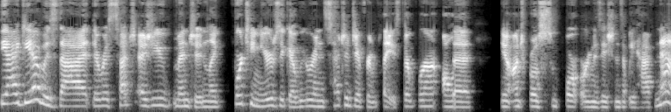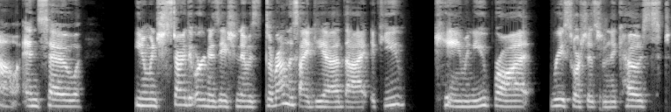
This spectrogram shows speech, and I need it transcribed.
the idea was that there was such, as you mentioned, like 14 years ago, we were in such a different place. There weren't all the, you know, entrepreneurial support organizations that we have now. And so, you know, when she started the organization, it was around this idea that if you came and you brought resources from the coast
